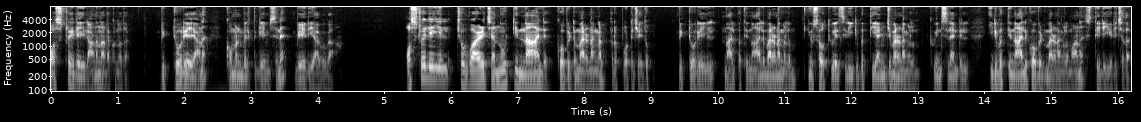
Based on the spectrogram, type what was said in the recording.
ഓസ്ട്രേലിയയിലാണ് നടക്കുന്നത്. വിക്ടോറിയയാണ് കോമൺവെൽത്ത് ഗെയിംസിന് വേദിയാകുക. ഓസ്ട്രേലിയയിൽ ചൊവ്വാഴ്ച നൂറ്റിനാല് കോവിഡ് മരണങ്ങൾ റിപ്പോർട്ട് ചെയ്തു. വിക്ടോറിയയിൽ നാൽപ്പത്തിനാല് മരണങ്ങളും ന്യൂ സൗത്ത് വെയിൽസിൽ ഇരുപത്തിയഞ്ച് മരണങ്ങളും ക്വീൻസ്ലാൻഡിൽ ഇരുപത്തിനാല് കോവിഡ് മരണങ്ങളുമാണ് സ്ഥിരീകരിച്ചത്.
